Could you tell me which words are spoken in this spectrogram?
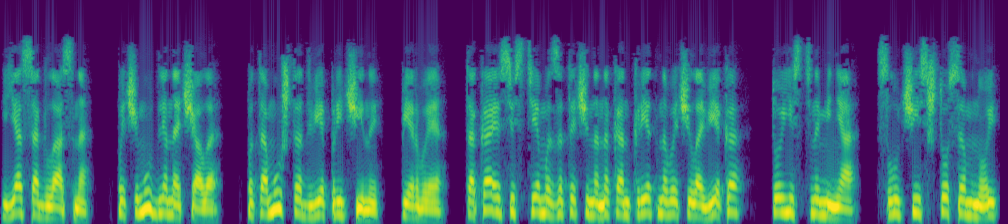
я согласна. Почему для начала? Потому что две причины. Первая, такая система заточена на конкретного человека, то есть на меня. Случись что со мной,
